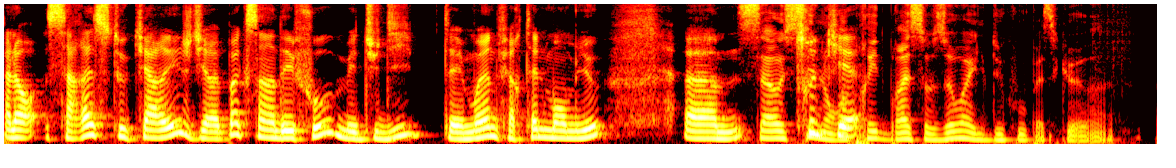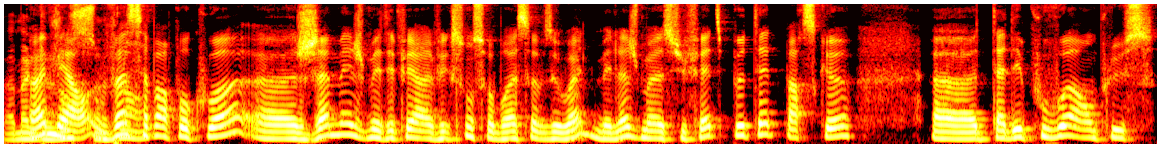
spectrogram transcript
Alors, ça reste carré, je dirais pas que c'est un défaut, mais tu dis, t'avais moyen de faire tellement mieux. Euh, ça aussi, truc qui repris de Breath of the Wild, du coup, parce que euh, pas mal ouais, de mais alors, va savoir pourquoi. Euh, jamais je m'étais fait la réflexion sur Breath of the Wild, mais là, je me la suis faite. Peut-être parce que euh, t'as des pouvoirs en plus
